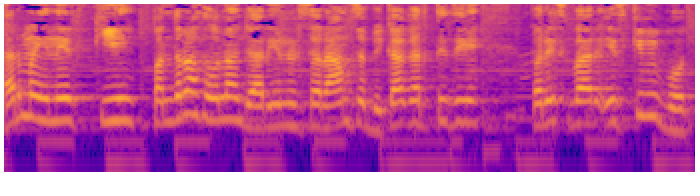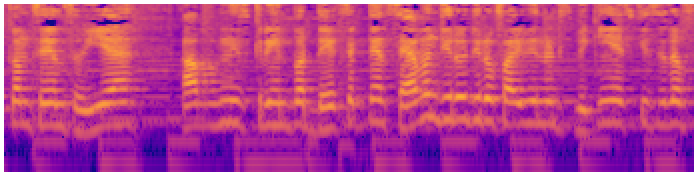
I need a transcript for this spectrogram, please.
हर महीने इसकी पंद्रह सोलह हज़ार यूनिट आराम से बिका करती थी, पर इस बार इसकी भी बहुत कम सेल्स हुई है। आप अपनी स्क्रीन पर देख सकते हैं seven zero zero five unit बिकी है, इसकी सिर्फ़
